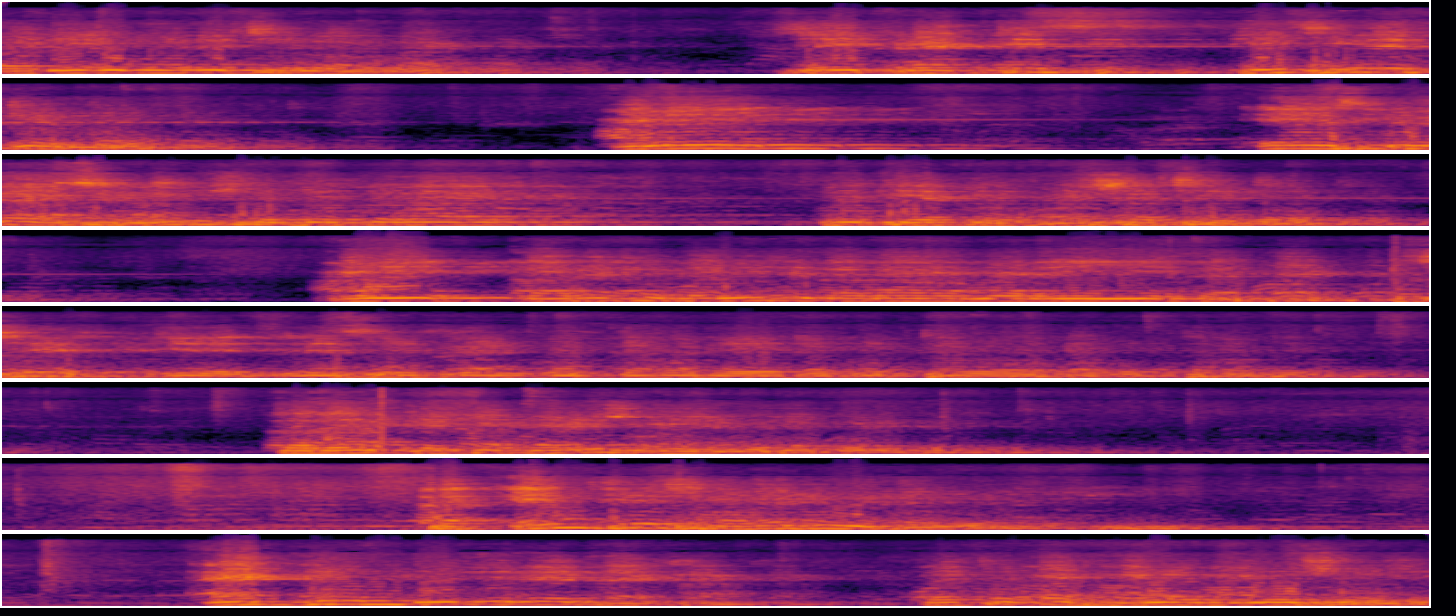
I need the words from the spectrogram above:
অডিও মোডে ছিল আমার। সেই প্র্যাকটিস টিচিং এর জন্য আমি এই স্কুলে আসলাম। সুব্রতদার প্রতি একটা ভরসা ছিল। আমি দাদাকে বলি যে, দাদা, আমার এই ব্যাপার আছে যে লেসন প্ল্যান করতে হবে, এটা করতে হবে, ওটা করতে হবে। দাদা যেটা পারি, সহযোগিতা করে দেবে। এই যে সহযোগিতাগুলো একদিন দুদিনের দেখা, কতটা ভালো মানুষ হলে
